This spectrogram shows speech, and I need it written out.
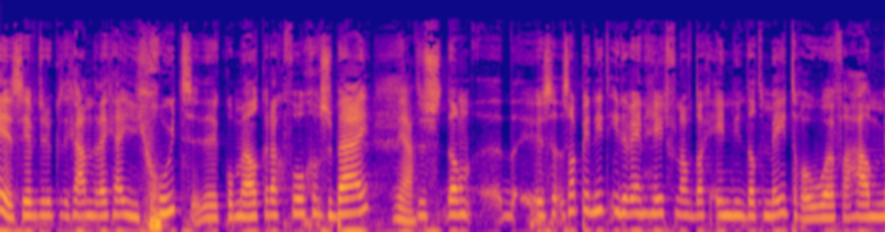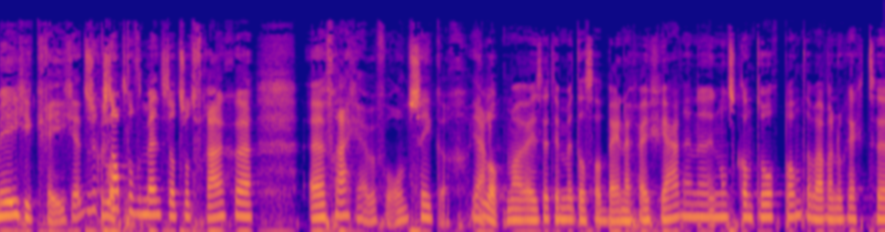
is. Je hebt natuurlijk de gaandeweg, hè, je groeit. Er komen elke dag volgers bij. Ja. Dus dan, is, snap je, niet iedereen heeft vanaf dag één dat metro-verhaal meegekregen. Dus ik Klopt. snap dat de mensen dat soort vragen, uh, vragen hebben voor ons, zeker. Ja. Klopt, maar wij zitten inmiddels al bijna vijf jaar in, in ons kantoorpand. Waar we nog echt uh,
